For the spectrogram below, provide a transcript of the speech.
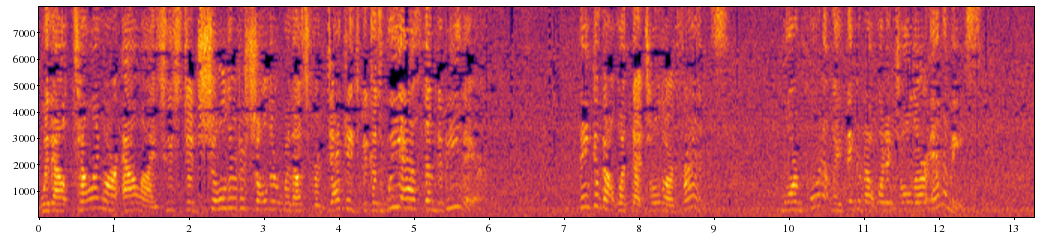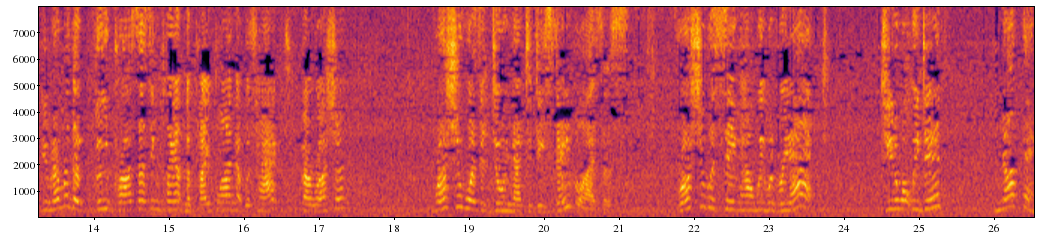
without telling our allies who stood shoulder to shoulder with us for decades because we asked them to be there. Think about what that told our friends. More importantly, think about what it told our enemies. You remember the food processing plant and the pipeline that was hacked by Russia? Russia wasn't doing that to destabilize us. Russia was seeing how we would react. Do you know what we did? Nothing.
